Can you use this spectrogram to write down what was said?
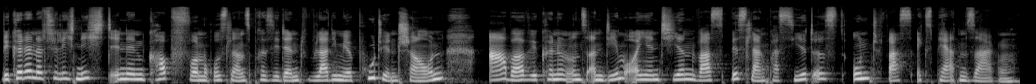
Wir können natürlich nicht in den Kopf von Russlands Präsident Wladimir Putin schauen, aber wir können uns an dem orientieren, was bislang passiert ist und was Experten sagen.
